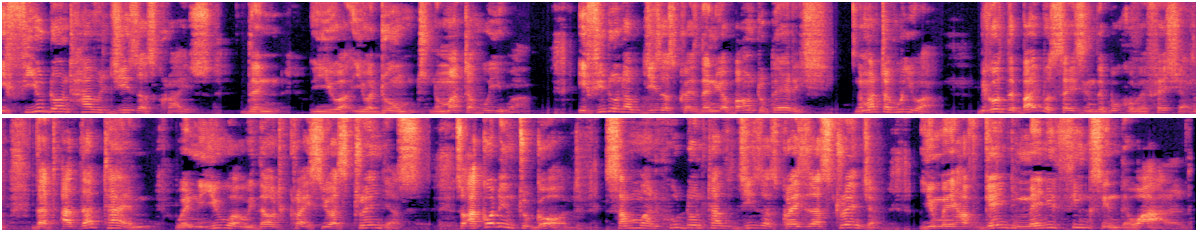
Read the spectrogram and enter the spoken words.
if you don't have Jesus Christ, then you are you are doomed, no matter who you are. If you don't have Jesus Christ, then you are bound to perish, no matter who you are. Because the Bible says in the book of Ephesians that at that time, when you are without Christ, you are strangers. So according to God, someone who don't have Jesus Christ is a stranger. You may have gained many things in the world.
